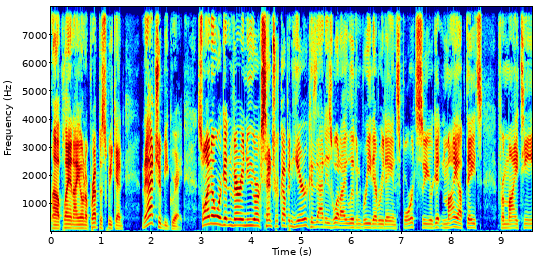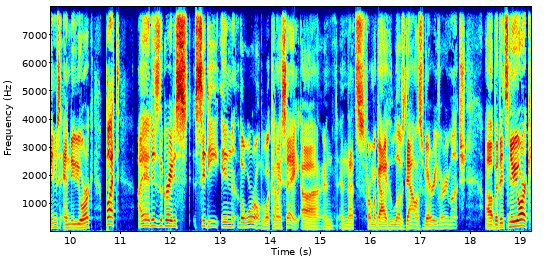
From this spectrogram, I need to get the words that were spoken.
uh, playing Iona Prep this weekend. That should be great. So I know we're getting very New York centric up in here because that is what I live and breathe every day in sports. So you're getting my updates from my teams and New York, but it is the greatest city in the world. What can I say? Uh, and and that's from a guy who loves Dallas very very much. Uh, but it's New York,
